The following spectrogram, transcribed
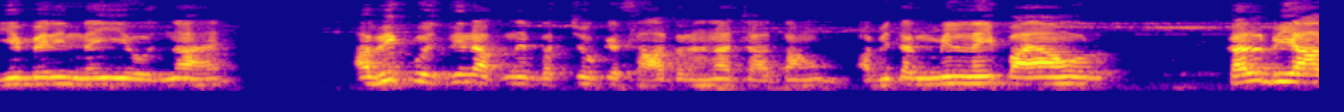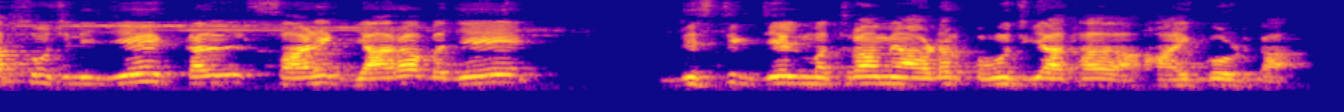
ये मेरी नई योजना है। अभी कुछ दिन अपने बच्चों के साथ रहना चाहता हूँ। अभी तक मिल नहीं पाया हूँ। कल भी आप सोच लीजिए, कल साढ़े ग्यारह बजे डिस्ट्रिक्ट जेल मथुरा में ऑर्डर पहुँच गया था हाई कोर्ट का।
